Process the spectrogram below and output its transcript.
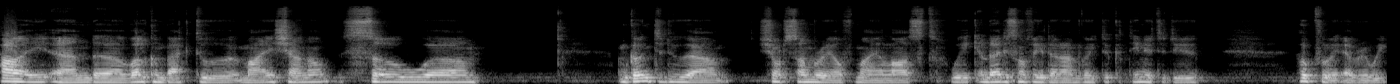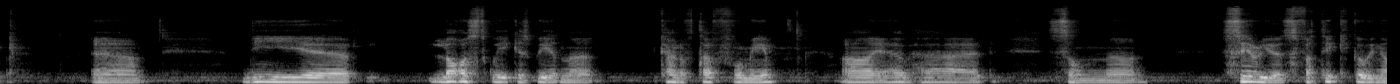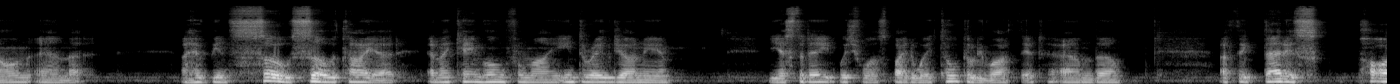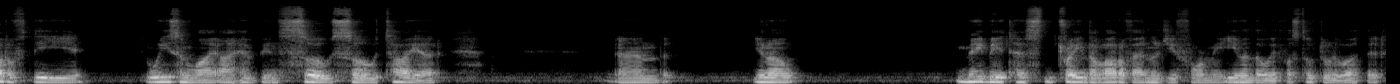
Hi and uh, welcome back to my channel. So um, I'm going to do a short summary of my last week and that is something that I'm going to continue to do hopefully every week. Uh, the uh, last week has been uh, kind of tough for me. I have had some uh, serious fatigue going on and uh, I have been so, so tired. And I came home from my interrail journey yesterday, which was, by the way, totally worth it. And uh, I think that is part of the reason why I have been so, so tired. And, you know, maybe it has drained a lot of energy for me, even though it was totally worth it.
